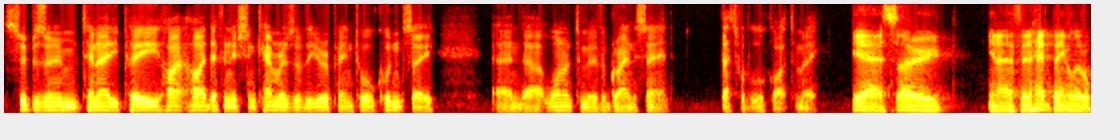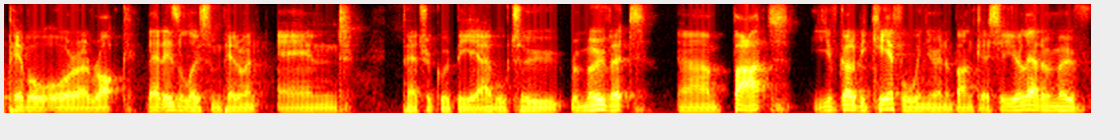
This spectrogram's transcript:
Super Zoom 1080p high, high definition cameras of the European Tour couldn't see and uh, wanted to move a grain of sand. That's what it looked like to me. Yeah. So, you know, if it had been a little pebble or a rock, that is a loose impediment, and Patrick would be able to remove it. Um, but you've got to be careful when you're in a bunker. So you're allowed to remove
